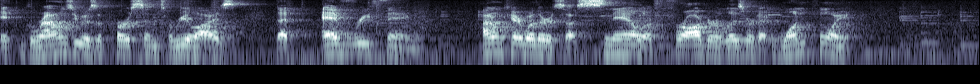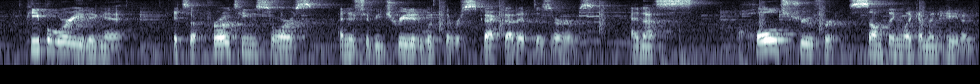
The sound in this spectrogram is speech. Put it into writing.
it grounds you as a person to realize that everything. I don't care whether it's a snail or frog or lizard. At one point, people were eating it. It's a protein source, and it should be treated with the respect that it deserves. And that's holds true for something like a menhaden.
